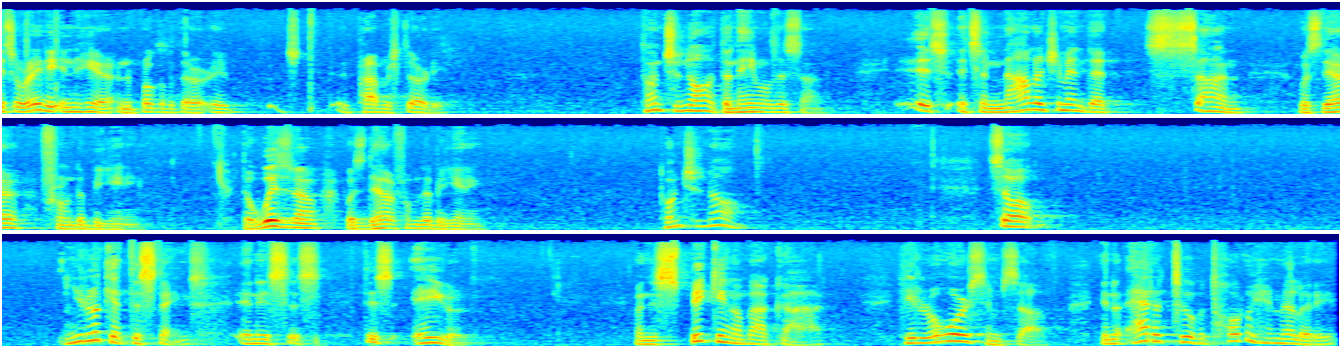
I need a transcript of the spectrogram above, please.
it's already in here in the book of 30, uh, Proverbs 30. Don't you know the name of the Son? It's, it's acknowledgement that Son was there from the beginning. The wisdom was there from the beginning. Don't you know? So you look at these things, and it says, this Agur, when he's speaking about God, he lowers himself in an attitude of total humility,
